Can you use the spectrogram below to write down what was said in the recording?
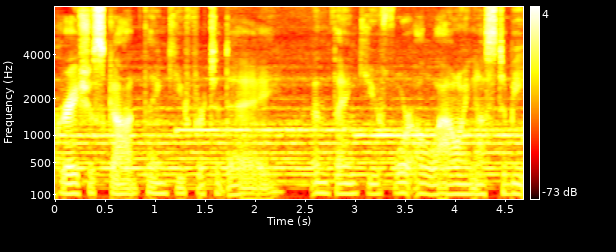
Gracious God, thank you for today, and thank you for allowing us to be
